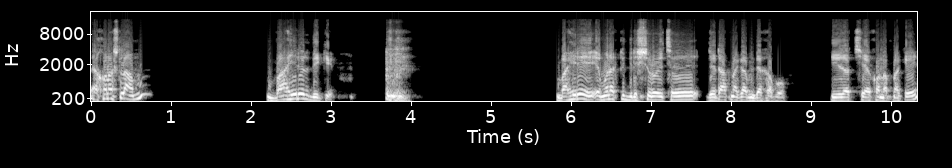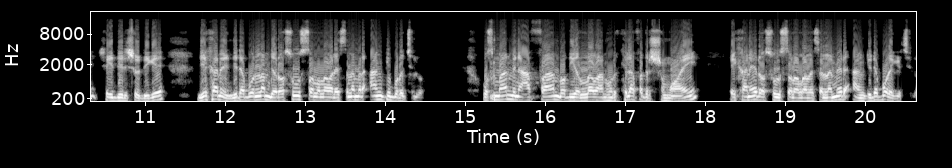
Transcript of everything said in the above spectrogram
এখন আসলাম বাহিরের দিকে। বাহিরে এমন একটি দৃশ্য রয়েছে, যেটা আপনাকে আমি দেখাবো। নিয়ে যাচ্ছি এখন আপনাকে সেই দৃশ্যের দিকে, যেখানে যেটা বললাম যে রসুল সাল্লাহ আলাইস্লামের আংটি পড়েছিল। উসমান বিন আফফান রদিয়াল্লাহ আনহুর খিলাফতের সময় এখানে রসুল সাল্লাহ সাল্লামের আংটিটা পড়ে গেছিল।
